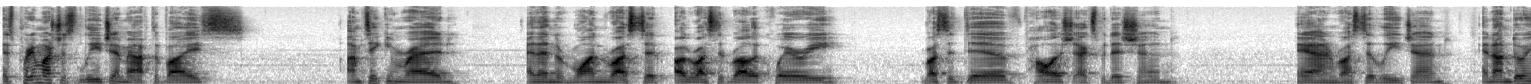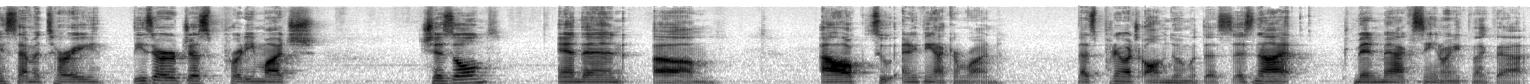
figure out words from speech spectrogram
is pretty much just Legion map device. I'm taking red, and then the one rusted, uh, rusted reliquary, Rusted Div, Polished Expedition, and Rusted Legion. And I'm doing Cemetery. These are just pretty much chiseled and then um, alch to anything I can run. That's pretty much all I'm doing with this. It's not min-maxing or anything like that.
